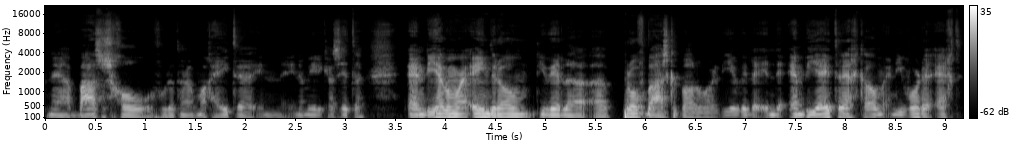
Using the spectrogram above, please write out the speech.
nou ja, basisschool, of hoe dat dan ook mag heten, in, in Amerika zitten. En die hebben maar één droom, die willen uh, profbasketballer worden. Die willen in de NBA terechtkomen en die worden echt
